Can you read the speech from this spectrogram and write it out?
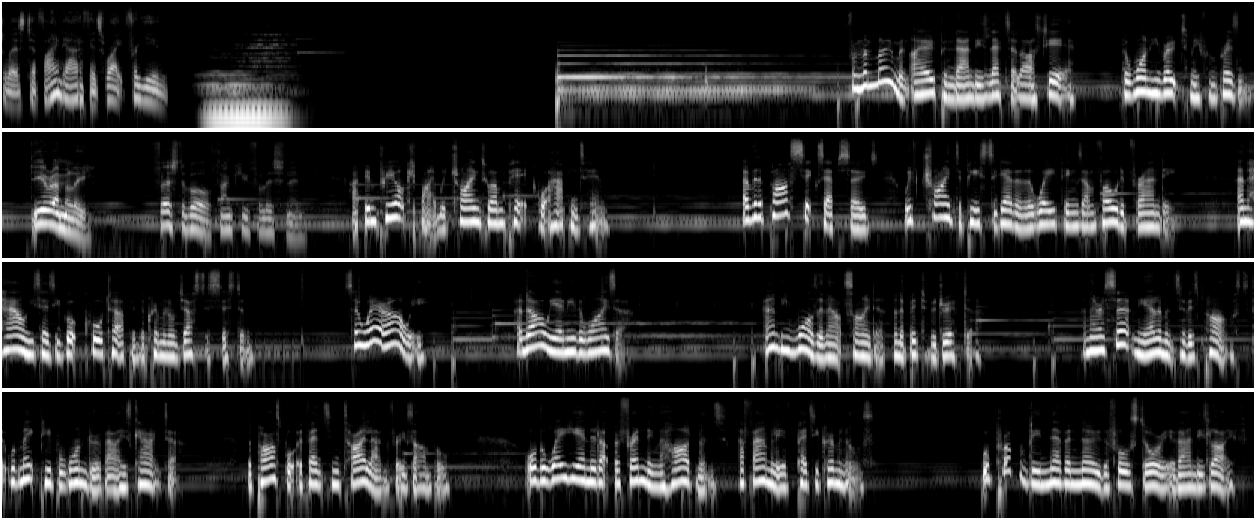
to find out if it's right for you. From the moment I opened Andy's letter last year, the one he wrote to me from prison, Dear Emily, first of all, thank you for listening. I've been preoccupied with trying to unpick what happened to him. Over the past six episodes, we've tried to piece together the way things unfolded for Andy and how he says he got caught up in the criminal justice system. So, where are we? And are we any the wiser? Andy was an outsider and a bit of a drifter. And there are certainly elements of his past that would make people wonder about his character. The passport offence in Thailand, for example, or the way he ended up befriending the Hardmans, a family of petty criminals. We'll probably never know the full story of Andy's life.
